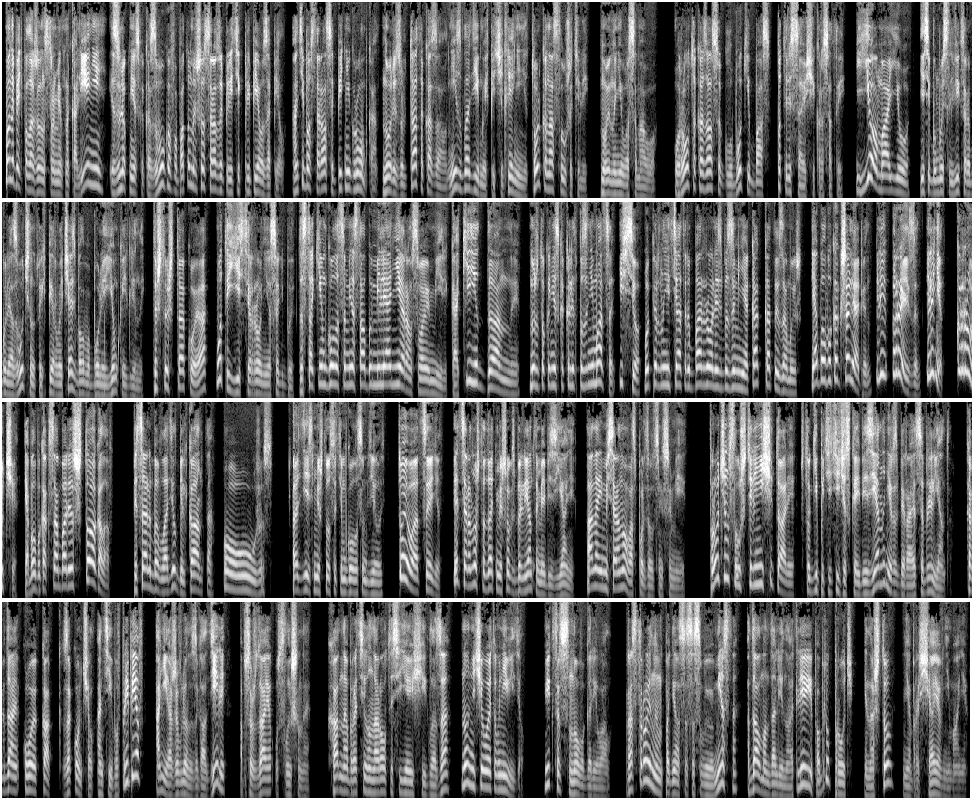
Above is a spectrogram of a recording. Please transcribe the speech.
Он опять положил инструмент на колени, извлек несколько звуков, а потом решил сразу перейти к припеву запел. Антипов старался петь негромко, но результат оказал неизгладимое впечатление не только на слушателей, но и на него самого. У Ролта оказался глубокий бас потрясающей красоты. «Ё-моё!» Если бы мысли Виктора были озвучены, то их первая часть была бы более емкой и длинной. Да что ж такое, а? Вот и есть ирония судьбы. Да с таким голосом я стал бы миллионером в своем мире. Какие данные! Нужно только несколько лет позаниматься, и все. Оперные театры боролись бы за меня, как коты за мышь. Я был бы как Шаляпин, или Рейзен, или нет, круче. Я был бы как сам Борис Штоколов. Специально бы владел Бельканто. О, ужас. А здесь мне что с этим голосом делать? Кто его оценит? Это все равно, что дать мешок с бриллиантами обезьяне. Она ими все равно воспользоваться не сумеет. Впрочем, слушатели не считали, что гипотетическая обезьяна не разбирается в бриллиантах. Когда кое-как закончил Антипов припев, они оживленно загалдели, обсуждая услышанное. Ханна обратила на Ролта сияющие глаза, но ничего этого не видел. Виктор снова горевал. Расстроенный он поднялся со своего места, отдал мандолину Атлею и побрел прочь, ни на что не обращая внимания.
